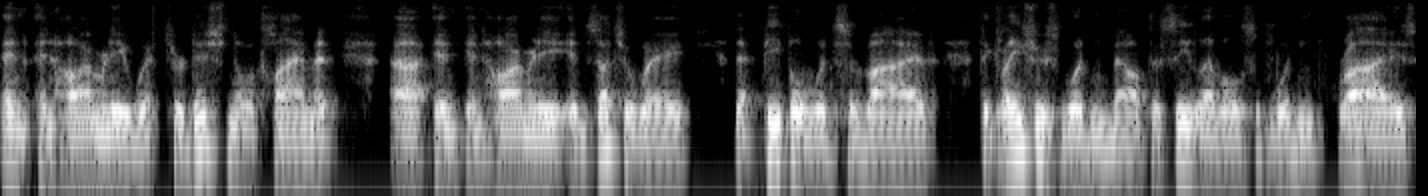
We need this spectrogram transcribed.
in, in harmony with traditional climate, uh, in, in harmony in such a way that people would survive, the glaciers wouldn't melt, the sea levels wouldn't rise,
